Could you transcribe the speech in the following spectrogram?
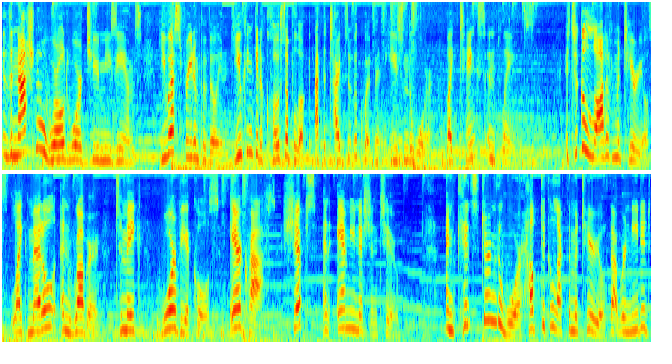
In the National World War II Museum's U.S. Freedom Pavilion, you can get a close-up look at the types of equipment used in the war, like tanks and planes. It took a lot of materials, like metal and rubber, to make war vehicles, aircraft, ships, and ammunition too. And kids during the war helped to collect the material that were needed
